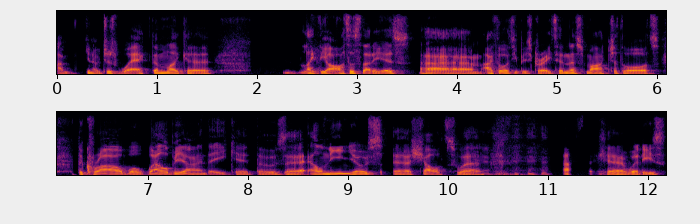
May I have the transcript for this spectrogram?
and you know just work them like a like the artist that he is. Um, I thought he was great in this match. I thought the crowd were well behind A Kid. Those uh, El Nino uh, shouts were fantastic uh, when he's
